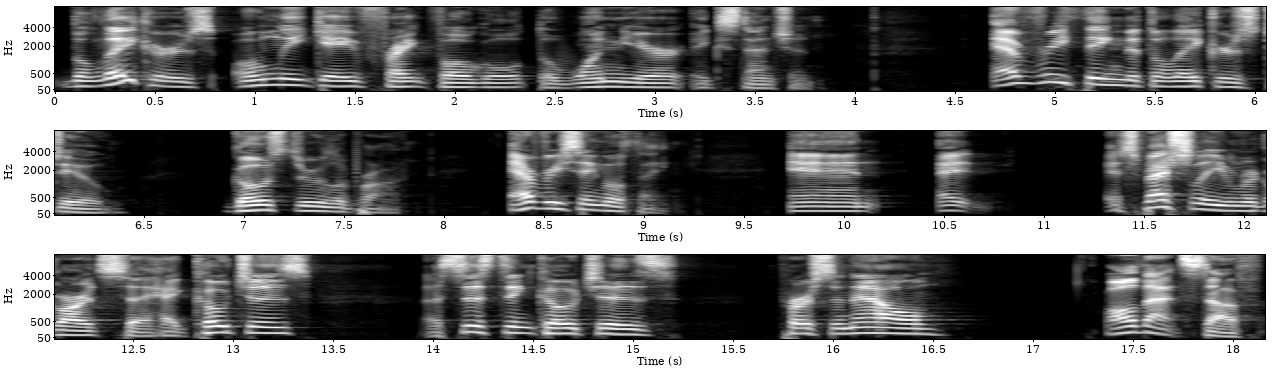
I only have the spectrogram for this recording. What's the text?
the Lakers only gave Frank Vogel the one year extension. Everything that the Lakers do goes through LeBron, every single thing. And it, especially in regards to head coaches, assistant coaches, personnel, all that stuff.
